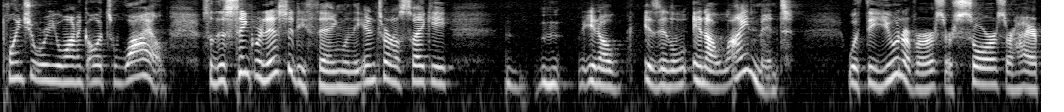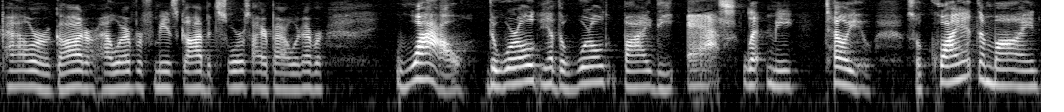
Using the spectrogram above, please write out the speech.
points you where you want to go. It's wild. So, the synchronicity thing, when the internal psyche, you know, is in, in alignment with the universe or source or higher power or God or however, for me it's God, but source, higher power, whatever. Wow, the world, you have the world by the ass. Let me tell you. So quiet the mind,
